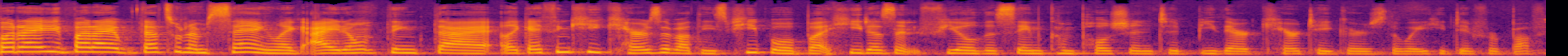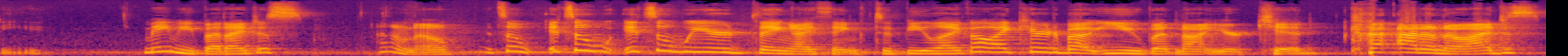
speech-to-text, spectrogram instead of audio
But I, but I, that's what I'm saying. Like, I don't think that, like, I think he cares about these people, but he doesn't feel the same compulsion to be their caretakers the way he did for Buffy. Maybe, but I just, I don't know. It's a, it's a, it's a weird thing. I think to be like, oh, I cared about you, but not your kid. I don't know. I just,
